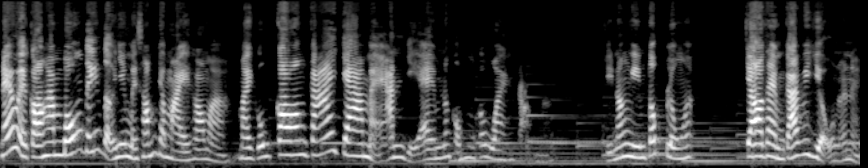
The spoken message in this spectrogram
nếu mày còn 24 tiếng tự nhiên mày sống cho mày không à mày cũng con cái cha mẹ anh chị em nó cũng không có quan trọng nữa. Chị nói nghiêm túc luôn á. Cho thêm cái ví dụ nữa nè.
